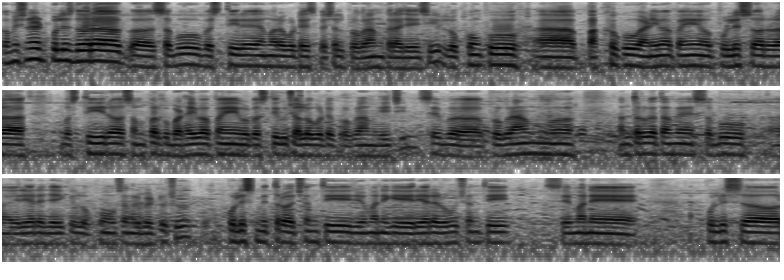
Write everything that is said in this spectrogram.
कमिश्नरेट पुलिस द्वारा सब बस्ती रे हमारा गोटे स्पेशल प्रोग्राम करा जाय छी को पाख को आनिबा पई पुलिस और बस्ती रो संपर्क बढाइबा बस्ती को चलो गोटे प्रोग्राम हो प्रोग्राम अंतर्गत आम सब एरिया रे जाई के लोकों संग पुलिस मित्र अच्छा जो मैंने कि एरिया रे से माने पुलिस और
